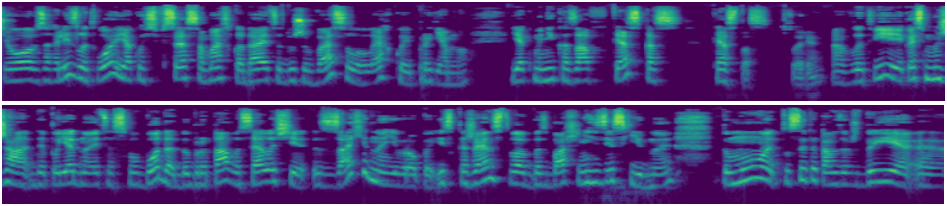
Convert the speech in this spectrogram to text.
що взагалі з Литвою якось все саме складається дуже весело, легко і приємно. Як мені казав Кескас, Кестас, sorry, е, в Литві є якась межа, де поєднується свобода, доброта, веселощі з Західної Європи і скаженство безбашене зі Східної. Тому тусити там завжди е,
